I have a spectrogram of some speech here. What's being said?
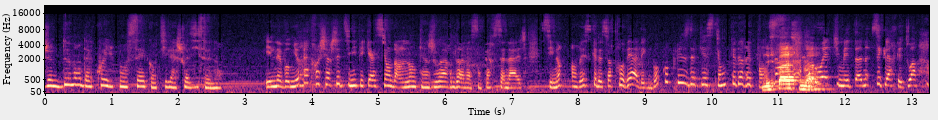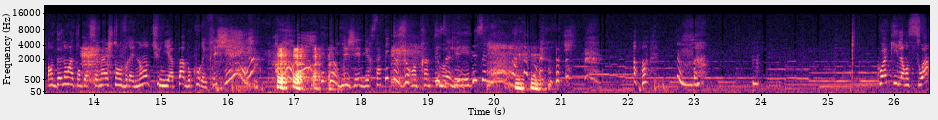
Je me demande à quoi il pensait quand il a choisi ce nom. Il ne vaut mieux pas trop chercher de signification dans le nom qu'un joueur donne à son personnage. Sinon, on risque de se retrouver avec beaucoup plus de questions que de réponses. N'est-ce pas, Asuna Ah ouais, tu m'étonnes. C'est clair que toi, en donnant à ton personnage ton vrai nom, tu n'y as pas beaucoup réfléchi. T'es obligé de dire ça. T'es toujours en train de te moquer. Désolée. Quoi qu'il en soit,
